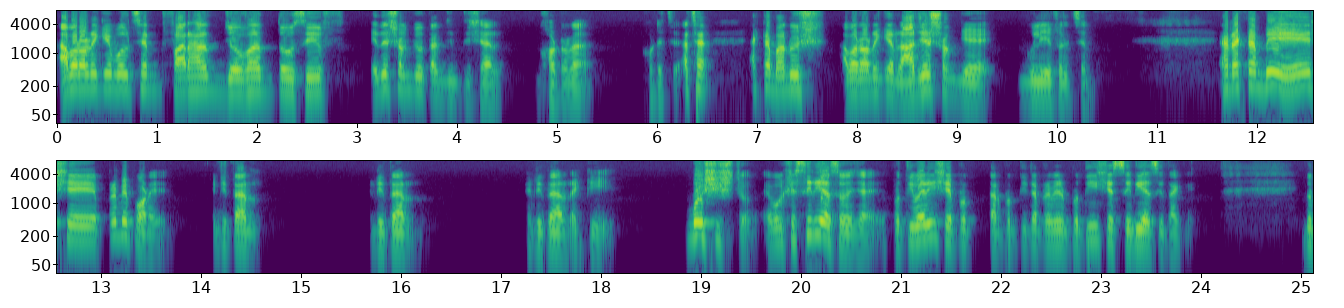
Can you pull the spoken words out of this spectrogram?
আবার অনেকে বলছেন ফারহান, জোভান, তৌসিফ এদের সঙ্গেও তানজিন তিশার ঘটনা ঘটেছে। আচ্ছা একটা মানুষ আবার অনেকে রাজের সঙ্গে গুলিয়ে ফেলছেন। এখন একটা মেয়ে সে প্রেমে পড়ে। এটি তার এটি তার এটি তার একটি বৈশিষ্ট্য এবং সে সিরিয়াস হয়ে যায়। প্রতিবারই সে তার প্রতিটা প্রেমের প্রতি সে সিরিয়াসই থাকে। কিন্তু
